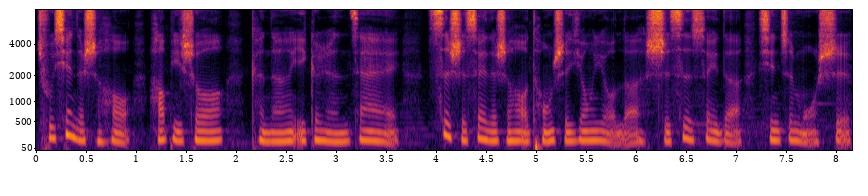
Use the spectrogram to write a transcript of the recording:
出现的时候，好比说，可能一个人在四十岁的时候，同时拥有了十四岁的心智模式，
